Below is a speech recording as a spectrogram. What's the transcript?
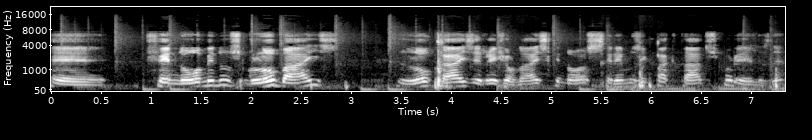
é, fenômenos globais, locais e regionais que nós seremos impactados por eles, né?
